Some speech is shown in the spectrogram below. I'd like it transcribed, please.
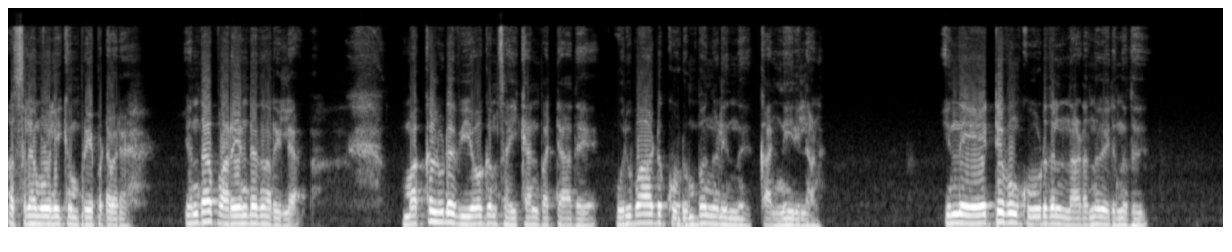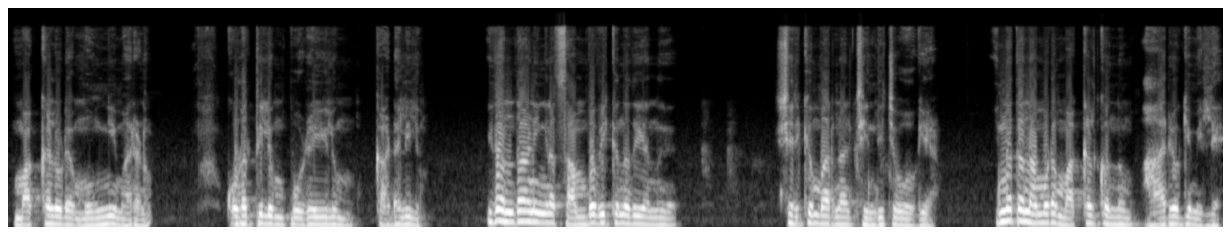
അസ്സലാമു അലൈക്കും പ്രിയപ്പെട്ടവരെ. എന്താ പറയേണ്ടതെന്ന് അറിയില്ല. മക്കളുടെ വിയോഗം സഹിക്കാൻ പറ്റാതെ ഒരുപാട് കുടുംബങ്ങൾ ഇന്ന് കണ്ണീരിലാണ്. ഇന്ന് ഏറ്റവും കൂടുതൽ നടന്നു വരുന്നത് മക്കളുടെ മുങ്ങി മരണം കുളത്തിലും പുഴയിലും കടലിലും. ഇതെന്താണ് ഇങ്ങനെ സംഭവിക്കുന്നത് എന്ന് ശരിക്കും പറഞ്ഞാൽ ചിന്തിച്ചു പോവുകയാണ്. ഇന്നത്തെ നമ്മുടെ മക്കൾക്കൊന്നും ആരോഗ്യമില്ലേ?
